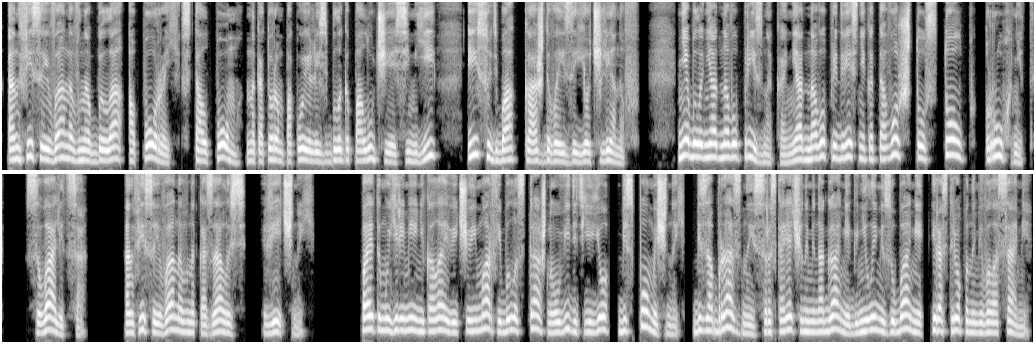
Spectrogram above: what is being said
Анфиса Ивановна была опорой, столпом, на котором покоились благополучие семьи и судьба каждого из ее членов. Не было ни одного признака, ни одного предвестника того, что столб рухнет, свалится. Анфиса Ивановна казалась вечной. Поэтому Еремею Николаевичу и Марфе было страшно увидеть ее беспомощной, безобразной, с раскоряченными ногами, гнилыми зубами и растрепанными волосами.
